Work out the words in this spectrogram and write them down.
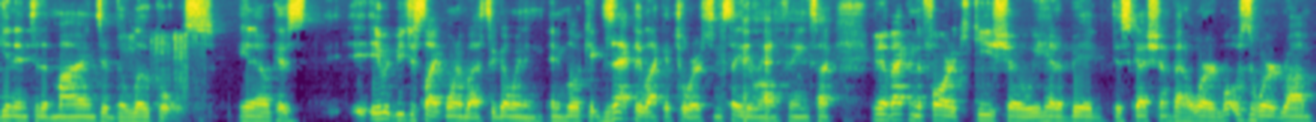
get into the minds of the locals, you know, because it would be just like one of us to go in and, and, look exactly like a tourist and say the wrong things. Like, you know, back in the Florida Keys show, we had a big discussion about a word. What was the word, Rob?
